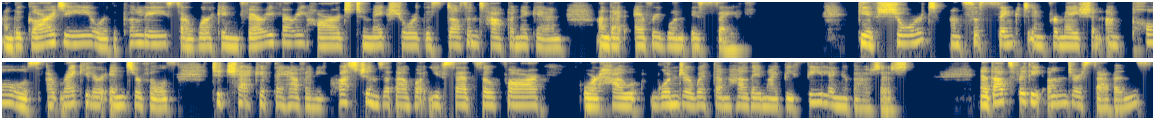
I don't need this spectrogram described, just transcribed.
And the Gardaí or the police are working very, very hard to make sure this doesn't happen again and that everyone is safe. Give short and succinct information and pause at regular intervals to check if they have any questions about what you've said so far or how wonder with them how they might be feeling about it. Now, that's for the under sevens.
